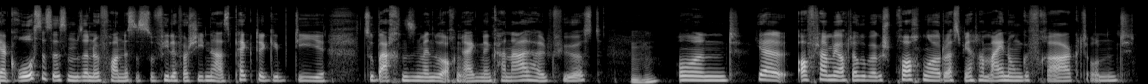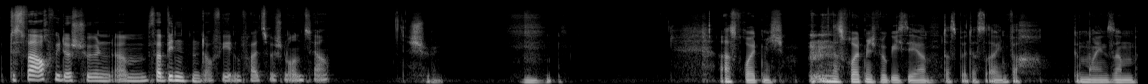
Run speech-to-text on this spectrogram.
ja Großes ist im Sinne von, dass es so viele verschiedene Aspekte gibt, die zu beachten sind, wenn du auch einen eigenen Kanal halt führst. Mhm. Und ja, oft haben wir auch darüber gesprochen oder du hast mich nach einer Meinung gefragt und das war auch wieder schön ähm, verbindend auf jeden Fall zwischen uns, ja. Schön. Das freut mich. Das freut mich wirklich sehr, dass wir das einfach gemeinsam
